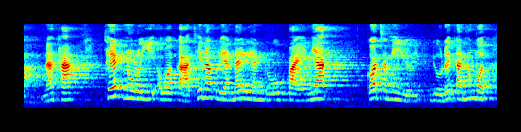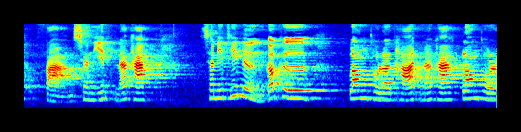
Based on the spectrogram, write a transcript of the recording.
าศนะคะ เทคโนโลยีอวกาศที่นักเรียนได้เรียนรู้ไปเนี่ยก็จะมีอยู่อยู่ด้วยกันทั้งหมด 3 ชนิดนะคะ ชนิดที่ 1 ก็คือกล้องโทรทัศน์นะคะ กล้องโทร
